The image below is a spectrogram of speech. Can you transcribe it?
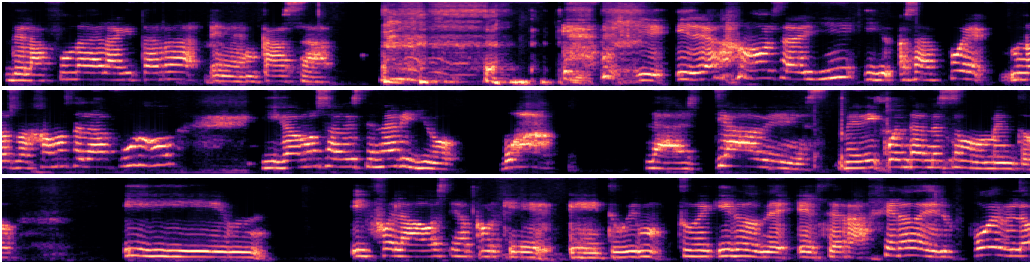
de la funda de la guitarra en casa. Y, llegamos allí y, o sea, fue, nos bajamos de la furgo, llegamos al escenario y yo, ¡buah! las llaves. Me di cuenta en ese momento. Y, y fue la hostia porque eh, tuve, tuve, que ir donde el cerrajero del pueblo,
